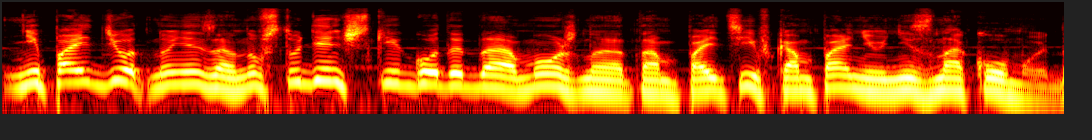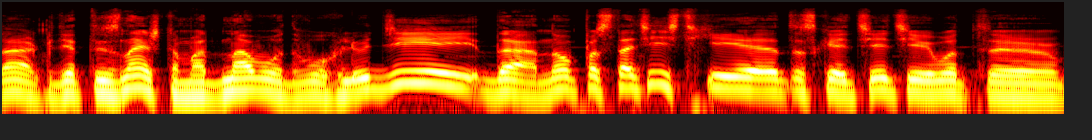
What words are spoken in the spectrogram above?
не пойдет, ну, я не знаю, ну, в студенческие годы, да, можно там пойти в компанию незнакомую, да, где ты знаешь там одного-двух людей, да, но по статистике, так сказать, эти вот э,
